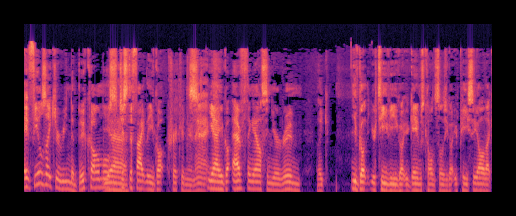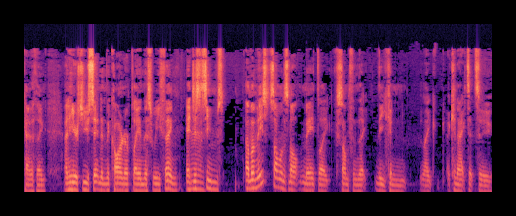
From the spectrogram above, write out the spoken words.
it feels like you're reading a book almost. Yeah. Just the fact that you've got Crick in your neck. Yeah, you've got everything else in your room. Like you've got your TV, you've got your games consoles, you've got your PC, all that kind of thing. And here's you sitting in the corner playing this wee thing. It Mm. just seems. I'm amazed someone's not made like something that, that you can like connect it to,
